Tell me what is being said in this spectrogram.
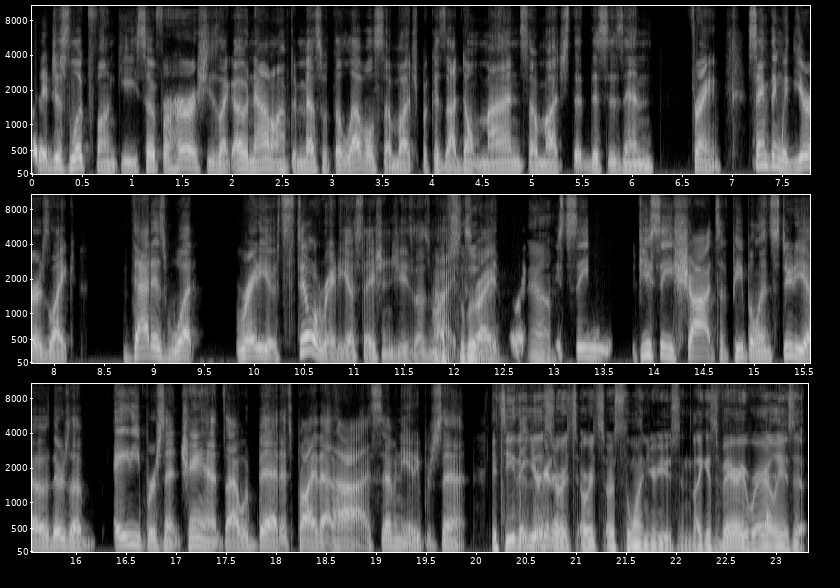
But it just looked funky. So for her, she's like, "Oh, now I don't have to mess with the level so much because I don't mind so much that this is in frame." Same thing with yours. Like that is what radio. Still, radio stations use those mics, Absolutely. right? So, like, Yeah. you see if you see shots of people in studio there's a 80% chance i would bet it's probably that high 70 80% It's either this gonna- or it's or it's or it's the one you're using. Like it's very rarely is it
